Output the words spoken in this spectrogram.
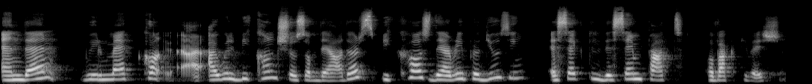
and then will make, I will be conscious of the others because they are reproducing exactly the same path of activation.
